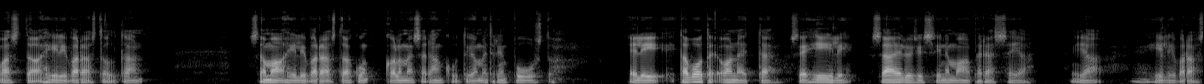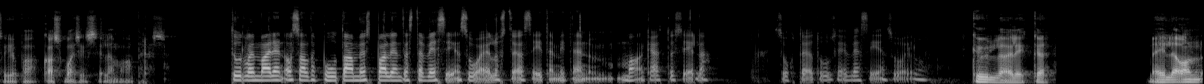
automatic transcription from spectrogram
vastaa hiilivarastoltaan samaa hiilivarastoa kuin 300 kuutiometrin puusto. Eli tavoite on, että se hiili säilyisi siinä maaperässä ja, ja hiilivarasto jopa kasvaisi siellä maaperässä. Turvemaiden osalta puhutaan myös paljon tästä vesien suojelusta ja siitä, miten maankäyttö siellä suhteutuu siihen vesien suojeluun. Kyllä, eli meillä on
